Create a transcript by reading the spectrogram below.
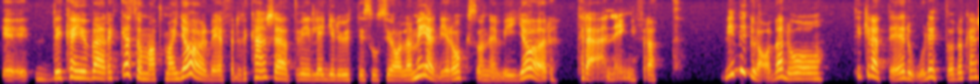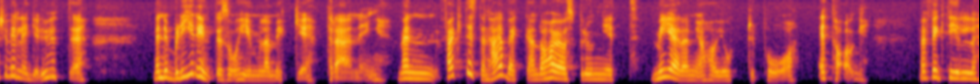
eh, det kan ju verka som att man gör det, för det kanske är att vi lägger ut i sociala medier också när vi gör träning, för att vi blir glada då och tycker att det är roligt och då kanske vi lägger ut det. Men det blir inte så himla mycket träning. Men faktiskt den här veckan då har jag sprungit mer än jag har gjort på ett tag. Jag fick till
